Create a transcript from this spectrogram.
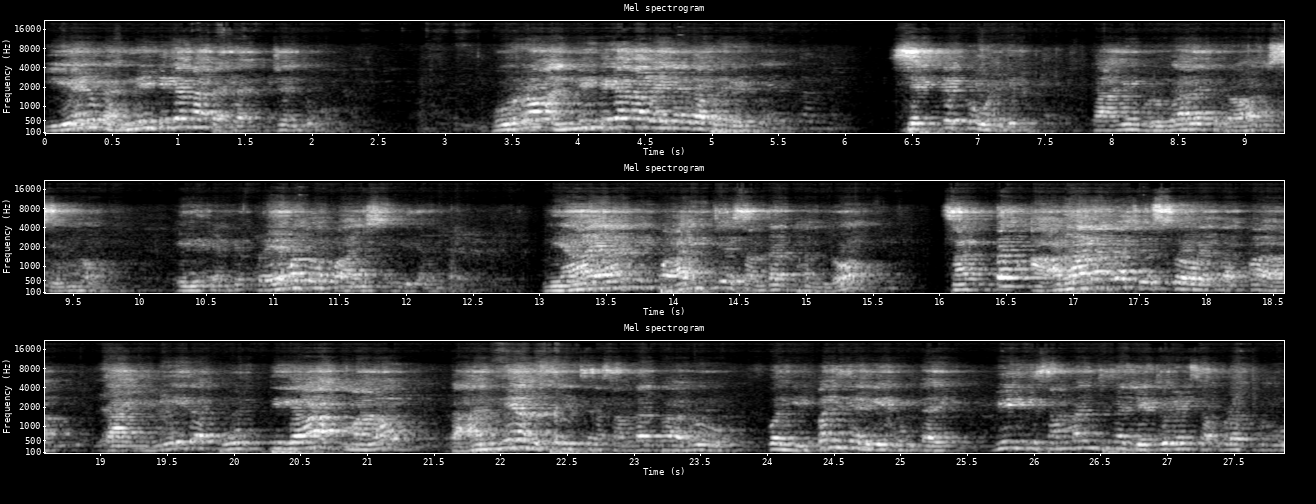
ఏనుగు అన్నింటికన్నా పెద్ద జంతువు. గుర్రం అన్నింటికన్నా వేగంగా పరిగెడుతుంది. శక్తి ఎక్కువ ఉంది కానీ మృగాలకు రాజు సింహం. ఎందుకంటే ప్రేమతో పాలిస్తుంది కనుక. న్యాయాన్ని పాలించే సందర్భంలో చట్టం ఆధారంగా చేసుకోవాలి తప్ప దాని మీద పూర్తిగా మనం దాన్నే అనుసరించిన సందర్భాలు కొన్ని ఇబ్బంది కలిగి ఉంటాయి. వీటికి సంబంధించిన జడ్జిమెంట్స్ అప్పుడప్పుడు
